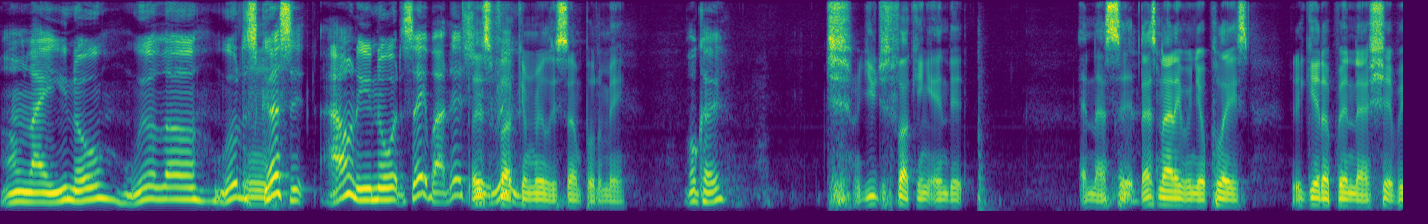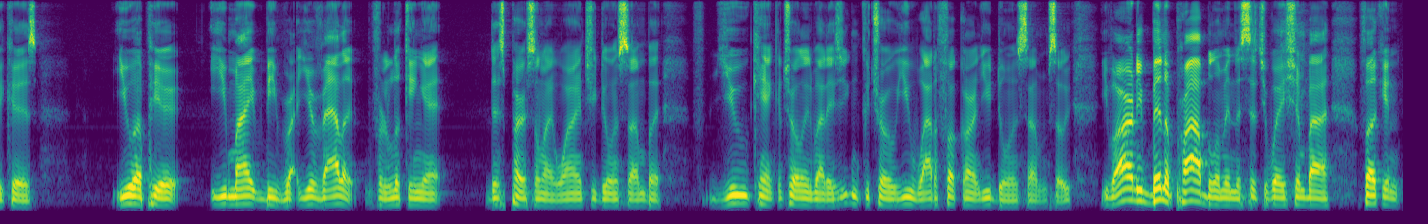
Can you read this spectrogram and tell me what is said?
I'm like, you know, we'll uh we'll discuss it. I don't even know what to say about this. shit. It's really. fucking really simple to me. okay. You just fucking end it, and that's it. That's not even your place to get up in that shit because you up here. You might be you're valid for looking at this person like why aren't you doing something, but you can't control anybody. You can control you. Why the fuck aren't you doing something? So you've already been a problem in the situation by fucking.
